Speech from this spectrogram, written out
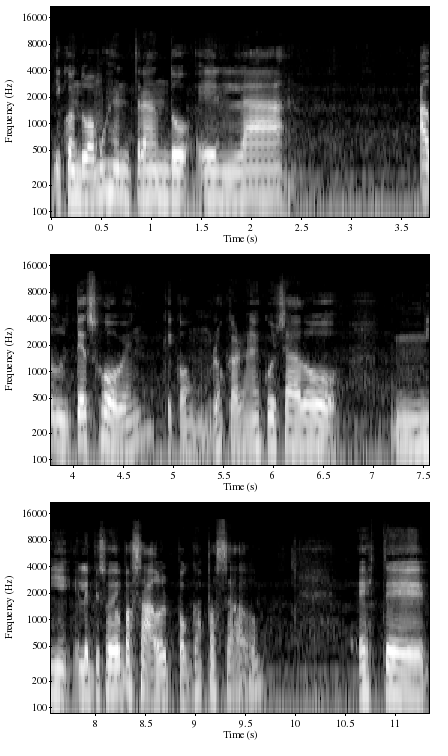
y cuando vamos entrando en la adultez joven, que con los que habrán escuchado el episodio pasado, el podcast pasado, este,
